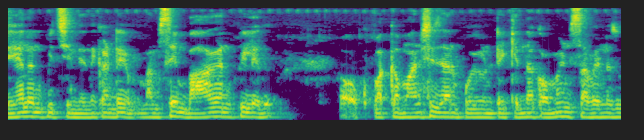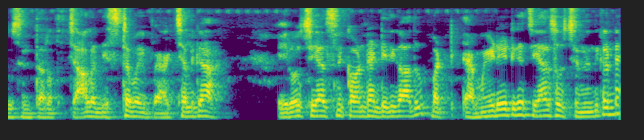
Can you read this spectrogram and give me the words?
చేయాలనిపించింది? ఎందుకంటే మనసేం బాగా అనిపించలేదు. ఒక పక్క మనిషి చనిపోయి ఉంటే కింద కామెంట్స్ అవన్నీ చూసిన తర్వాత చాలా డిస్టర్బ్ అయిపోయి యాక్చువల్గా ఈరోజు చేయాల్సిన కాంటెంట్ ఇది కాదు బట్ ఇమీడియట్గా చేయాల్సి వచ్చింది. ఎందుకంటే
